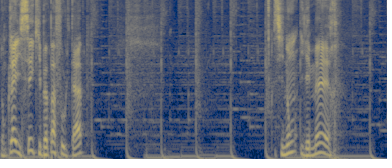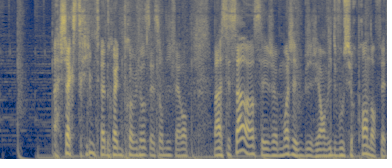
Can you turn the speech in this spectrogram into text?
Donc là, il sait qu'il peut pas full tap. Sinon, il est mort. À chaque stream, t'as droit à une prononciation différente. Bah, c'est ça, hein, moi j'ai envie de vous surprendre en fait.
